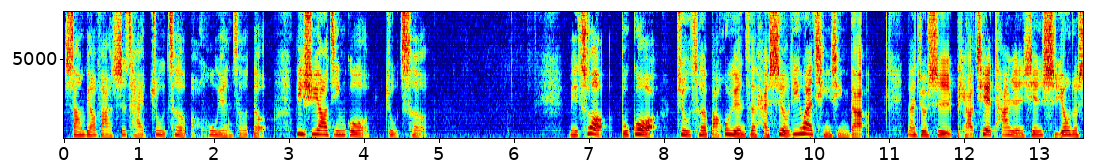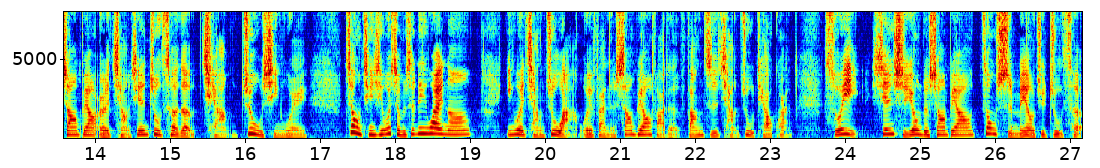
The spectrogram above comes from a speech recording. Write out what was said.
商标法是采注册保护原则的，必须要经过注册。没错，不过注册保护原则还是有例外情形的，那就是剽窃他人先使用的商标而抢先注册的抢注行为。这种情形为什么是例外呢？因为抢注啊违反了商标法的防止抢注条款，所以先使用的商标，纵使没有去注册，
